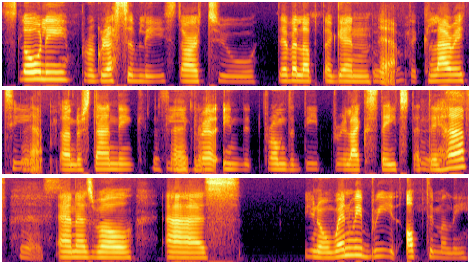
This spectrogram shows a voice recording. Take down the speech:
slowly progressively start to develop again Yeah. the clarity Yeah. the understanding Exactly. the, from the deep relaxed states that they have Yes. and as well as you know when we breathe optimally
